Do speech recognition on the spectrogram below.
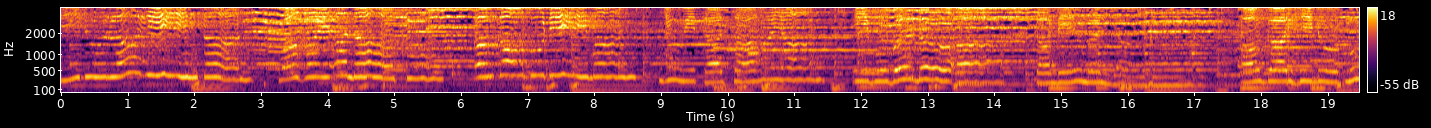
Tidurlah intan Wahai anakku Engkau budiman Juwita sayang. Ibu berdoa Sambil menjaga Agar hidupmu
